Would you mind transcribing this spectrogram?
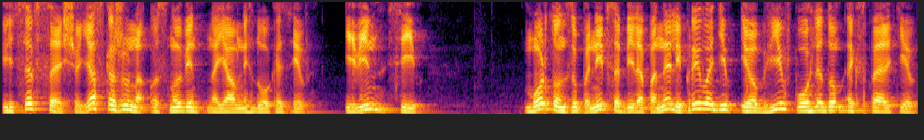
І це все, що я скажу на основі наявних доказів. І він сів. Мортон зупинився біля панелі приладів і обвів поглядом експертів.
